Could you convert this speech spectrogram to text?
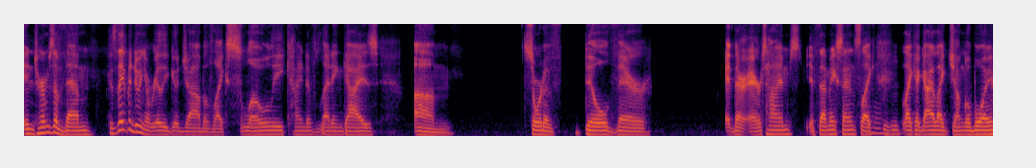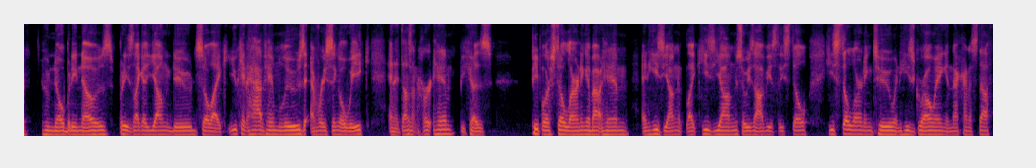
in terms of them because they've been doing a really good job of like slowly kind of letting guys, um, sort of build their their air times if that makes sense. Like Mhm. Mhm. like a guy like Jungle Boy who nobody knows, but he's like a young dude. So like you can have him lose every single week and it doesn't hurt him because people are still learning about him and he's young like he's young so he's obviously still he's still learning too and he's growing and that kind of stuff.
